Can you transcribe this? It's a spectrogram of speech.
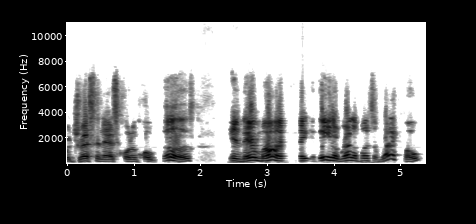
were dressing as quote unquote thugs, in their mind, if they ain't around a bunch of black folk,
